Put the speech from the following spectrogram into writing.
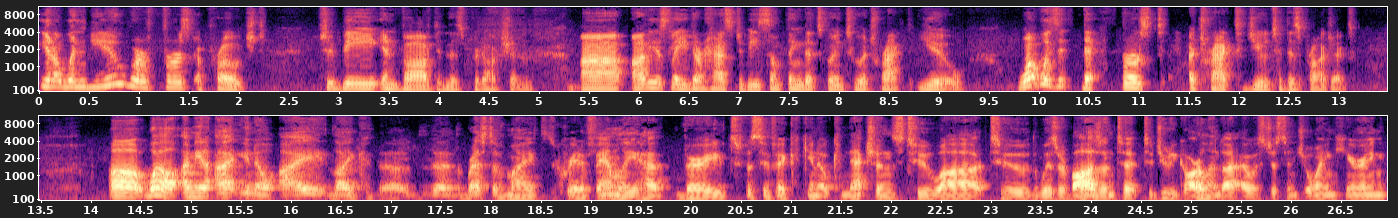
you know when you were first approached to be involved in this production, uh, obviously there has to be something that's going to attract you. What was it that first attracted you to this project? Uh, well, I mean, I you know, I like the, the, the rest of my creative family have very specific you know connections to uh, to the Wizard of Oz and to, to Judy Garland. I, I was just enjoying hearing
